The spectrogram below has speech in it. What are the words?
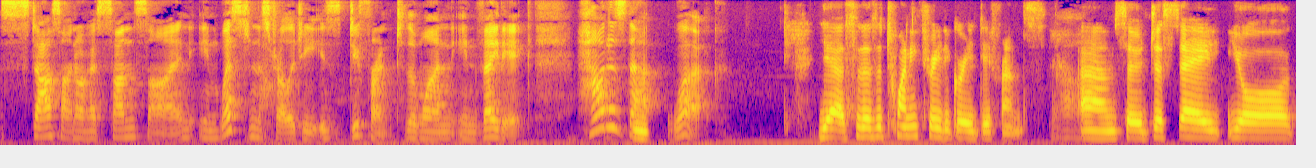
star sign or her sun sign in Western astrology is different to the one in Vedic. How does that work? Yeah, so there's a 23 degree difference. Um, so just say you're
